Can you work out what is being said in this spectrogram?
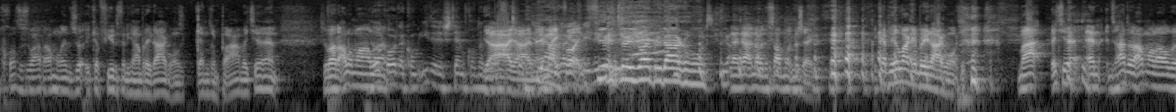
God, ze waren allemaal in. Zo, ik heb 24 jaar Breda gewoond, ik ken er een paar, weet je. En ze waren allemaal. eh, Wilco, daar komt iedere stem komt er Ja, ja, terug. nee, maar ik wil- ik- 24 jaar Breda gewoond. Ja. nee, nou, nou, dat zal ik nooit meer zeggen. ik heb heel lang in Breda gewoond. maar, weet je, en ze hadden allemaal al de,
